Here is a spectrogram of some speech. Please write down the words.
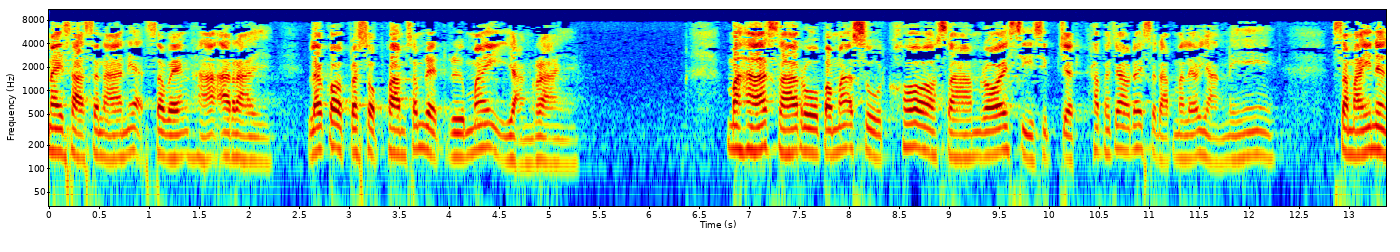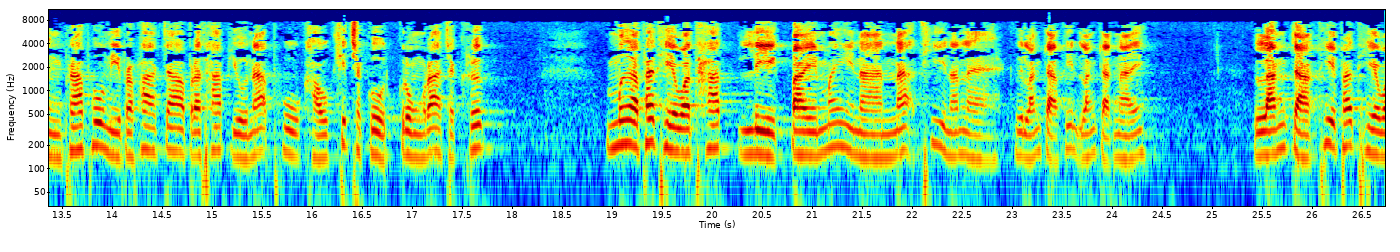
ในศาสนาเนี่ยสแสวงหาอะไร แล้วก็ประสบความสำเร็จหรือไม่อย่างไร มหาสาโรปมะสูตรข้อ 347 ข้าพเจ้าได้สดับมาแล้วอย่างนี้ สมัยหนึ่งพระผู้มีพระภาคเจ้าประทับอยู่ณภูเขาคิชกูดกรุงราชครึกเมื่อพระเทวทัตหลีกไปไม่นานณที่นั้นแหละคือหลังจากที่หลังจากไหน หลังจากที่พระเทว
